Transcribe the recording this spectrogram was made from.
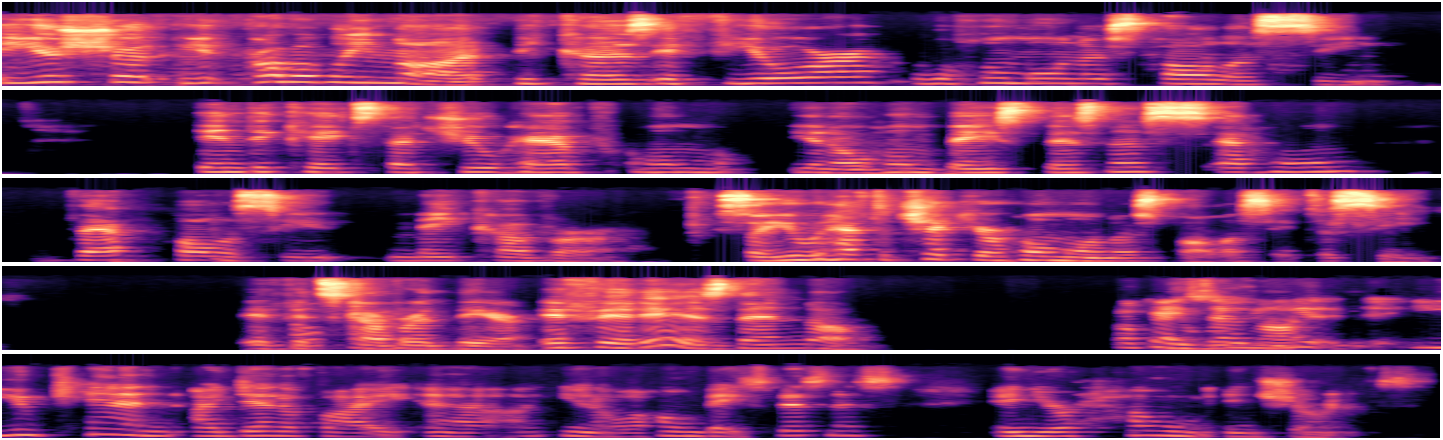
You should you, probably not, because if your homeowner's policy indicates that you have home, you know, home-based business at home, that policy may cover. So you would have to check your homeowner's policy to see if it's okay. covered there. If it is, then no. Okay, you so you you can identify, uh, you know, a home-based business in your home insurance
